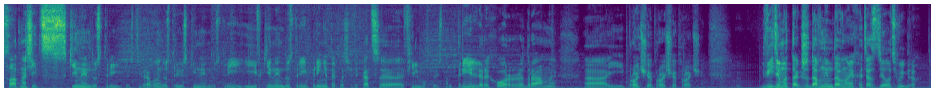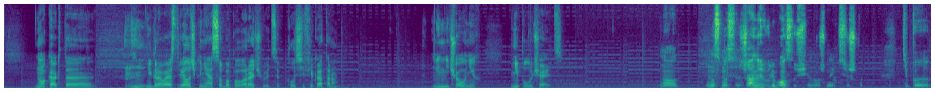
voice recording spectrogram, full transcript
соотносить с киноиндустрией, то есть игровую индустрию с киноиндустрией, и в киноиндустрии принята классификация фильмов, то есть там триллеры, хорроры, драмы э, и прочее, прочее, прочее. Видимо, также давным-давно и хотят сделать в играх. Но как-то игровая стрелочка не особо поворачивается к классификаторам, и ничего у них не получается. Но, ну, в смысле, жанры в любом случае нужны, если что. Типа,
